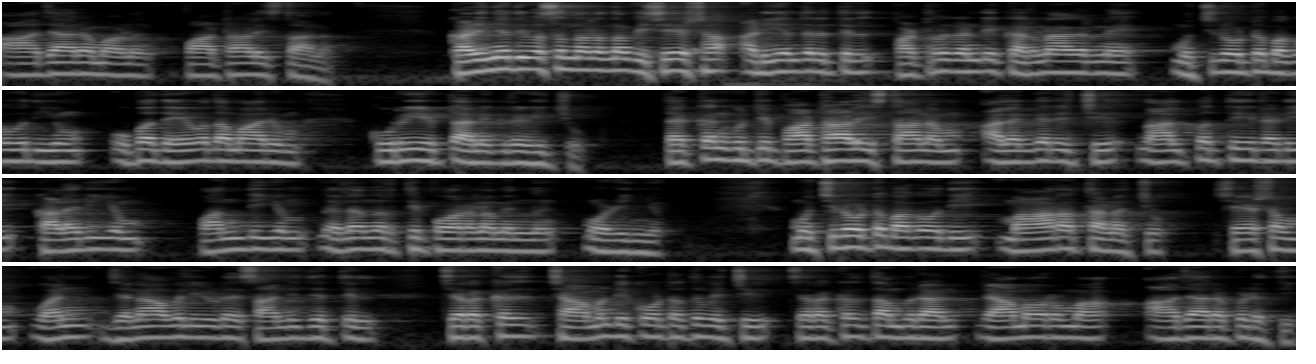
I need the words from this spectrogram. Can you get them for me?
ആചാരമാണ് പാട്ടാളി സ്ഥാനം. കഴിഞ്ഞ ദിവസം നടന്ന വിശേഷ അടിയന്തരത്തിൽ പട്ടർകണ്ടി കരുണാകരനെ മുച്ചിലോട്ട് ഭഗവതിയും ഉപദേവതമാരും കുറിയിട്ട് അനുഗ്രഹിച്ചു. തെക്കൻകുറ്റി പാട്ടാളി സ്ഥാനം അലങ്കരിച്ച് നാൽപ്പത്തിരടി കളരിയും പന്തിയും നിലനിർത്തി പോരണമെന്ന് മൊഴിഞ്ഞു. മുച്ചിലോട്ട് ഭഗവതി മാറത്തണച്ചു. ശേഷം വൻ ജനാവലിയുടെ സാന്നിധ്യത്തിൽ ചിറക്കൽ ചാമണ്ടിക്കോട്ടത്ത് വെച്ച് ചിറക്കൽ തമ്പുരാൻ രാമവർമ്മ ആചാരപ്പെടുത്തി.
